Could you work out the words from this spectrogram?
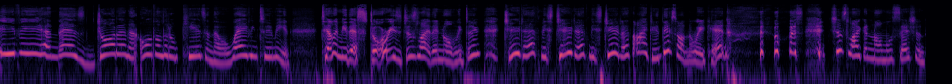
Evie and there's Jordan and all the little kids. And they were waving to me and telling me their stories just like they normally do. Judith, Miss Judith, Miss Judith, I did this on the weekend. it was just like a normal session.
